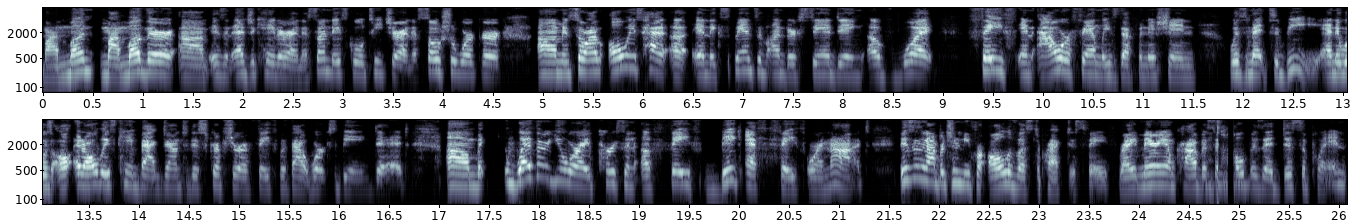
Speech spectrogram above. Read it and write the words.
My mon- my mother um, is an educator and a Sunday school teacher and a social worker, um, and so I've always had a, an expansive understanding of what faith in our family's definition was meant to be and it was all it always came back down to the scripture of faith without works being dead. Um but whether you are a person of faith big f faith or not this is an opportunity for all of us to practice faith right mariame kaba says mm-hmm. hope is a discipline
